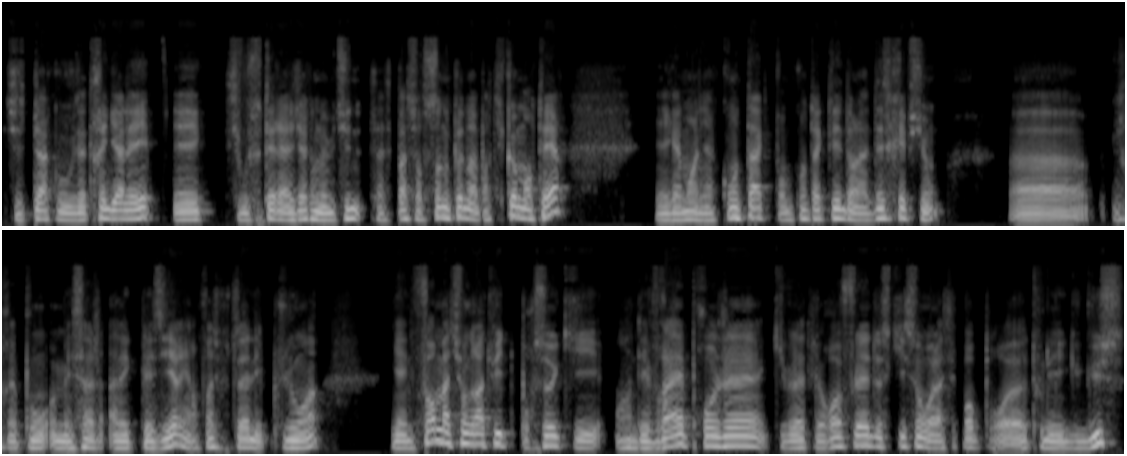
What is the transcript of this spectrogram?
J'espère que vous vous êtes régalés et si vous souhaitez réagir comme d'habitude, ça se passe sur SoundCloud dans la partie commentaires. Il y a également un lien contact pour me contacter dans la description. Euh, je réponds aux messages avec plaisir. Et enfin, si vous voulez aller plus loin, il y a une formation gratuite pour ceux qui ont des vrais projets, qui veulent être le reflet de ce qu'ils sont. Voilà, c'est pas pour euh, tous les gugus.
